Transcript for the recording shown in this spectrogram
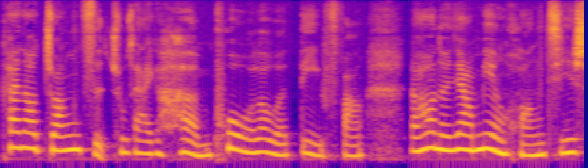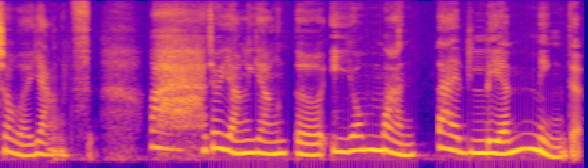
看到庄子住在一个很破漏的地方，然后呢，这样面黄肌瘦的样子，哎，他就洋洋得意又满带怜悯的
